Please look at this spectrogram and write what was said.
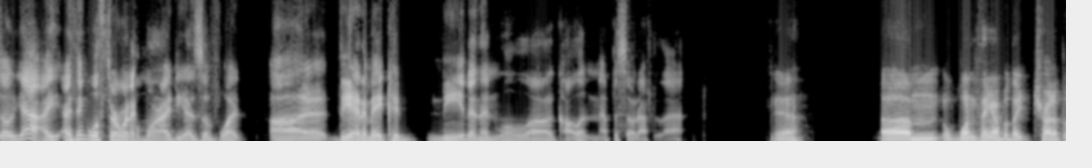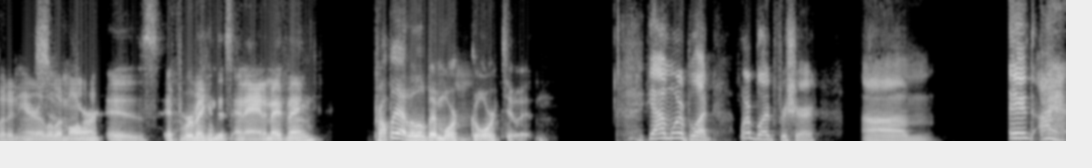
so yeah i i think we'll throw in a couple more ideas of what uh the anime could need and then we'll uh call it an episode after that. Yeah um one thing i would like try to put in here a little bit more is if we're making this an anime thing probably add a little bit more Mm. gore to it. Yeah more blood more blood for sure. Um and i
